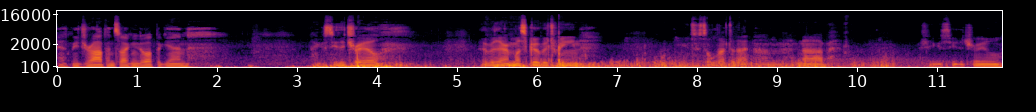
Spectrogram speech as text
Has me dropping so I can go up again. I can see the trail over there. I must go between just to the left of that um, knob. So you can see the trail.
